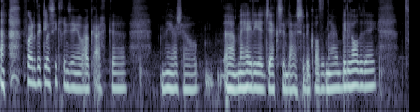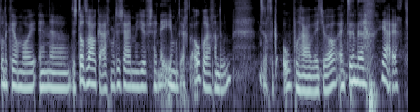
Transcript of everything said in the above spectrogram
Voordat ik klassiek ging zingen, wou ik eigenlijk eh, meer zo... eh Mahalia Jackson luisterde ik altijd naar. Billie Holiday. Vond ik heel mooi. En, eh, dus dat wou ik eigenlijk. Maar toen zei mijn juf, zei, nee, je moet echt opera gaan doen. En toen dacht ik, opera, weet je wel. En toen, eh, ja, echt.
